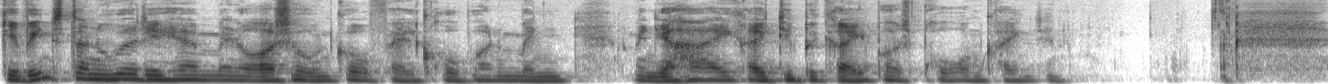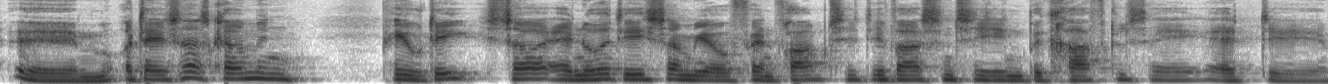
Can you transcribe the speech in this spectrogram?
gevinsterne ud af det her, men også undgå faldgrupperne. Men, men jeg har ikke rigtig begreber og sprog omkring det. Øhm, og da jeg så har skrevet min PUD, så er noget af det, som jeg jo fandt frem til, det var sådan set en bekræftelse af, at, øh,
